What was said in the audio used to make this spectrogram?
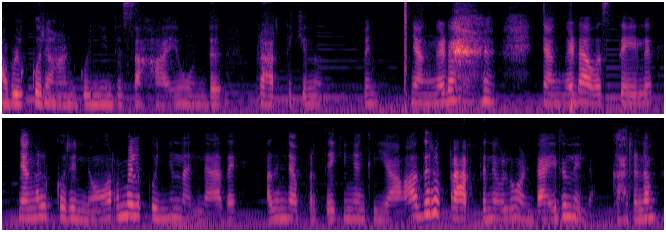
അവൾക്കൊരു ആൺകുഞ്ഞിന്റെ സഹായം ഉണ്ട് പ്രാർത്ഥിക്കുന്നു. അപ്പം ഞങ്ങളുടെ ഞങ്ങളുടെ അവസ്ഥയിൽ ഞങ്ങൾക്കൊരു നോർമൽ കുഞ്ഞെന്നല്ലാതെ അതിന്റെ അപ്പുറത്തേക്ക് ഞങ്ങൾക്ക് യാതൊരു പ്രാർത്ഥനകളും ഉണ്ടായിരുന്നില്ല. കാരണം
